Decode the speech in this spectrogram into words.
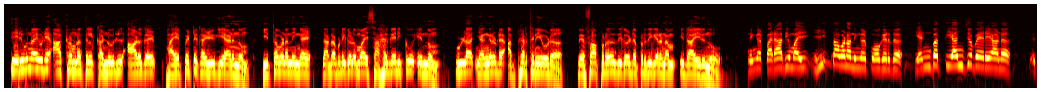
തെരുവുനായുടെ ആക്രമണത്തിൽ കണ്ണൂരിൽ ആളുകൾ ഭയപ്പെട്ട് കഴിയുകയാണെന്നും ഇത്തവണ നിങ്ങൾ നടപടികളുമായി സഹകരിക്കൂ എന്നും ഉള്ള ഞങ്ങളുടെ അഭ്യർത്ഥനയോട് വെഫ പ്രതിനിധികളുടെ പ്രതികരണം ഇതായിരുന്നു. നിങ്ങൾ പരാതിയുമായി ഈ തവണ നിങ്ങൾ പോകരുത്. എൺപത്തിയഞ്ച് പേരെയാണ്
